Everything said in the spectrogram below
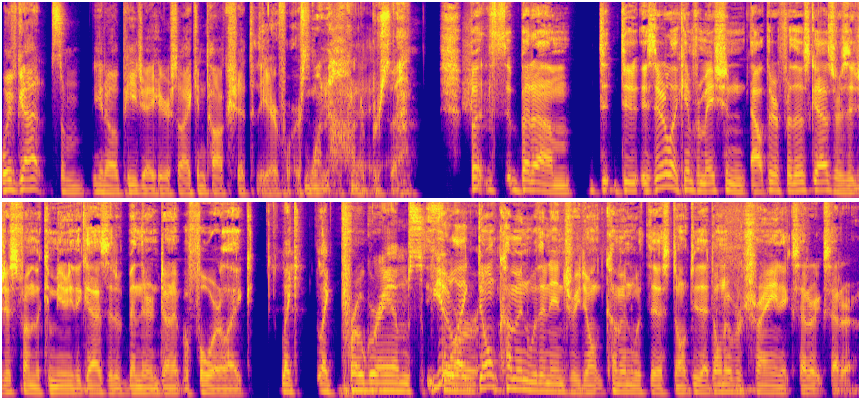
We've got some, you know, a PJ here, so I can talk shit to the Air Force. One hundred percent. But but um, do, do, is there like information out there for those guys, or is it just from the community, the guys that have been there and done it before? Like, Like like programs. you know, for- like don't come in with an injury, don't come in with this, don't do that, don't overtrain, et cetera, et cetera.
